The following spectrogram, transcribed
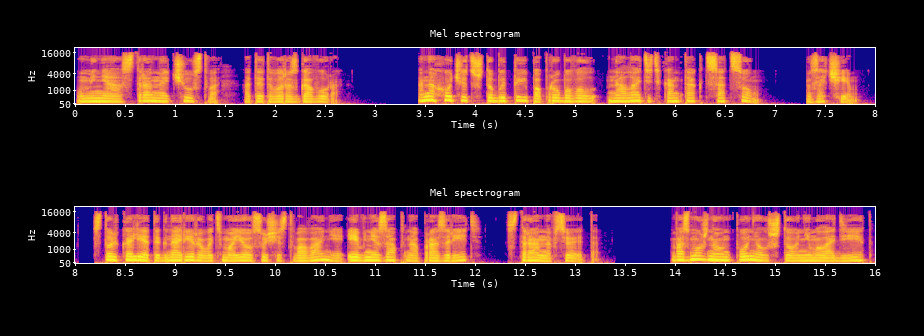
У меня странное чувство от этого разговора. Она хочет, чтобы ты попробовал наладить контакт с отцом. Зачем? Столько лет игнорировать мое существование и внезапно прозреть? Странно все это. Возможно, он понял, что не молодеет,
